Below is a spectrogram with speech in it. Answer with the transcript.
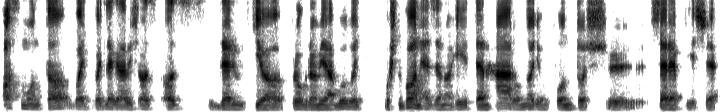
azt mondta, vagy, vagy legalábbis az, az derült ki a programjából, hogy most van ezen a héten három nagyon fontos szereplése,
